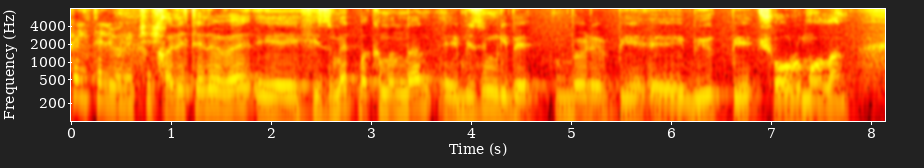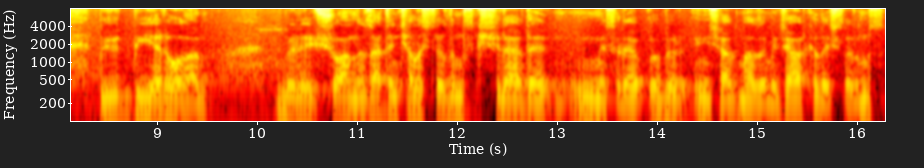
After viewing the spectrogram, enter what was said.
Kaliteli ürün çeşidi. Kaliteli ve e, hizmet bakımından e, bizim gibi böyle bir e, büyük bir showroom'u olan, büyük bir yeri olan böyle şu anda zaten çalıştırdığımız kişiler de mesela öbür inşaat malzemeci arkadaşlarımız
